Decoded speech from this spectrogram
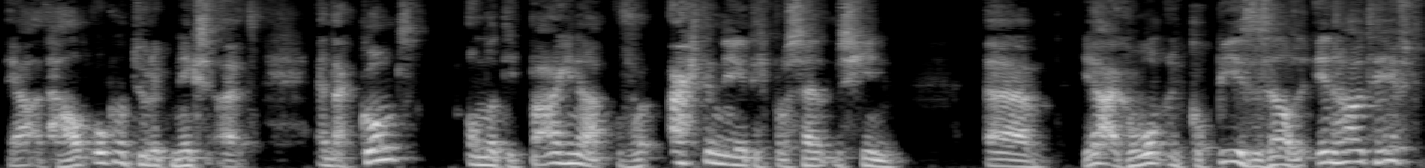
ja, het haalt ook natuurlijk niks uit. En dat komt omdat die pagina voor 98% misschien uh, ja, gewoon een kopie is, dezelfde inhoud heeft.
